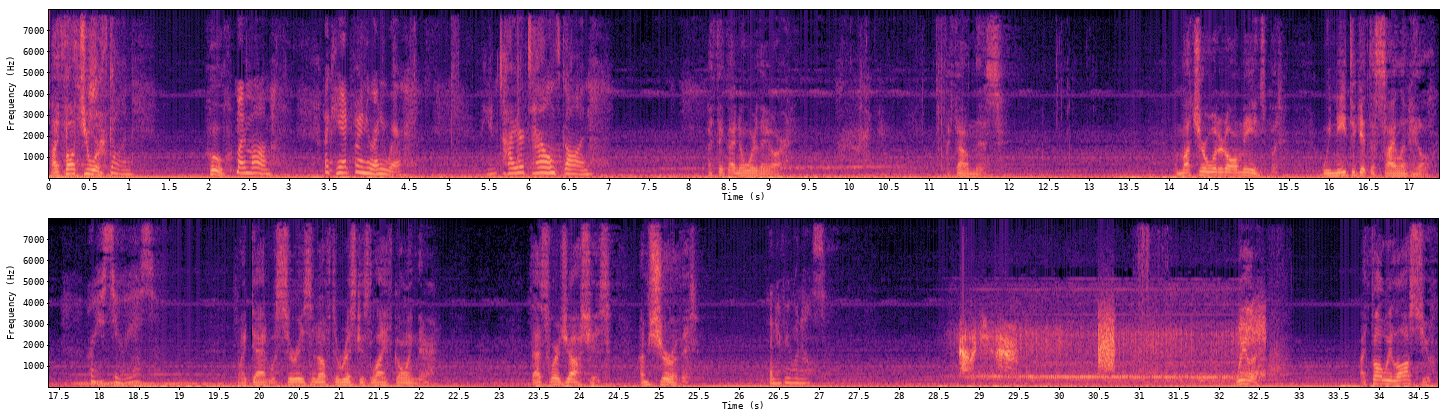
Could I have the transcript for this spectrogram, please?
I thought you were... She's gone. Who? My mom. I can't find her anywhere. The entire town's gone. I think I know where they are. I found this. I'm not sure what it all means, but we need to get to Silent Hill. Are you serious? My dad was serious enough to risk his life going there. That's where Josh is. I'm sure of it. And everyone else? Wheeler. I thought we lost you.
